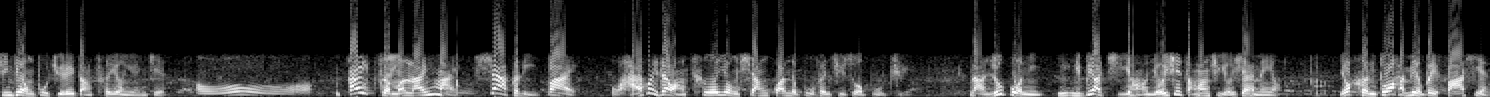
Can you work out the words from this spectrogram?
对，今天我们布局了一档车用元件。哦，该怎么来买？下个礼拜我还会再往车用相关的部分去做布局。那如果你你你不要急哈，有一些涨上去，有一些还没有，有很多还没有被发现。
